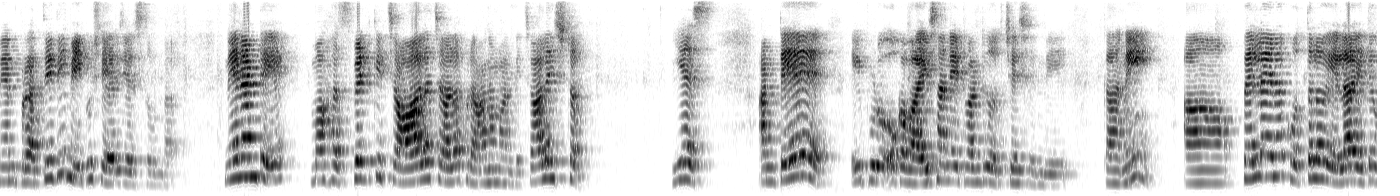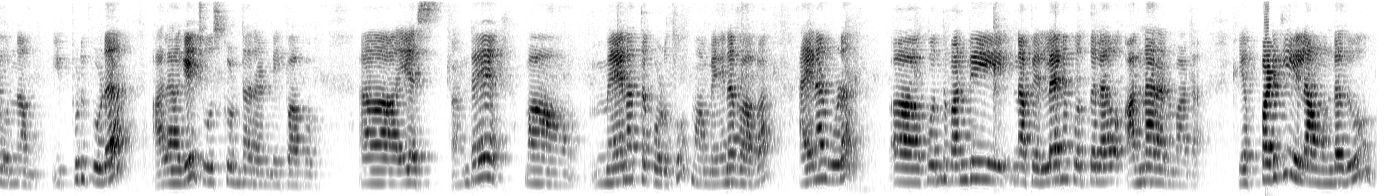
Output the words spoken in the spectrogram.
నేను ప్రతిదీ మీకు షేర్ చేస్తూ ఉంటాను నేనంటే మా హస్బెండ్కి చాలా చాలా ప్రాణం అండి. చాలా ఇష్టం. ఎస్ అంటే ఇప్పుడు ఒక వయసు అనేటువంటిది వచ్చేసింది. కానీ పెళ్ళైన కొత్తలో ఎలా అయితే ఉన్నాము ఇప్పుడు కూడా అలాగే చూసుకుంటారండి పాపం. ఎస్ అంటే మా మేనత్త కొడుకు మా మేనబావ అయినా కూడా కొంతమంది నా పెళ్ళైన కొత్తలో అన్నారనమాట ఎప్పటికీ ఇలా ఉండదు.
